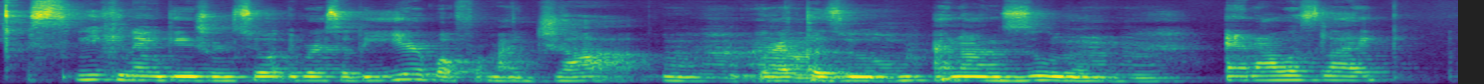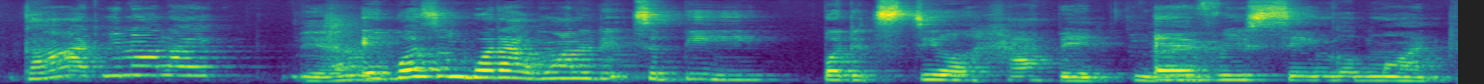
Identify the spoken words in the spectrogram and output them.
speaking engagements throughout the rest of the year, but for my job, Mhm, right? and on Because and on Zoom, and I was like, God, you know, like Yeah. it wasn't what I wanted it to be, but it still happened every single month.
